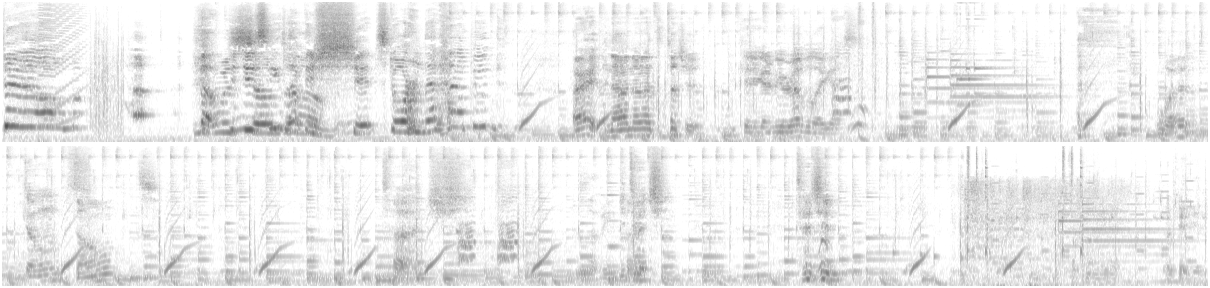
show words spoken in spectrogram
Damn! That was Did you so see dumb. like the shit storm that happened? Alright, now no, not to touch it. Okay, you gotta be a rebel, I guess. What? Don't. Don't. Touch. Does that mean touch? touch. Touch it. Okay, good.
